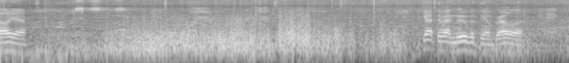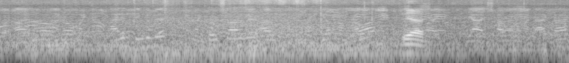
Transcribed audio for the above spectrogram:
Oh yeah. You got the right move with the umbrella. I know, no, like, I didn't think of it. My coach thought of it. I was just like, do you have an umbrella? Yeah. Like, yeah, I just have one in my backpack.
